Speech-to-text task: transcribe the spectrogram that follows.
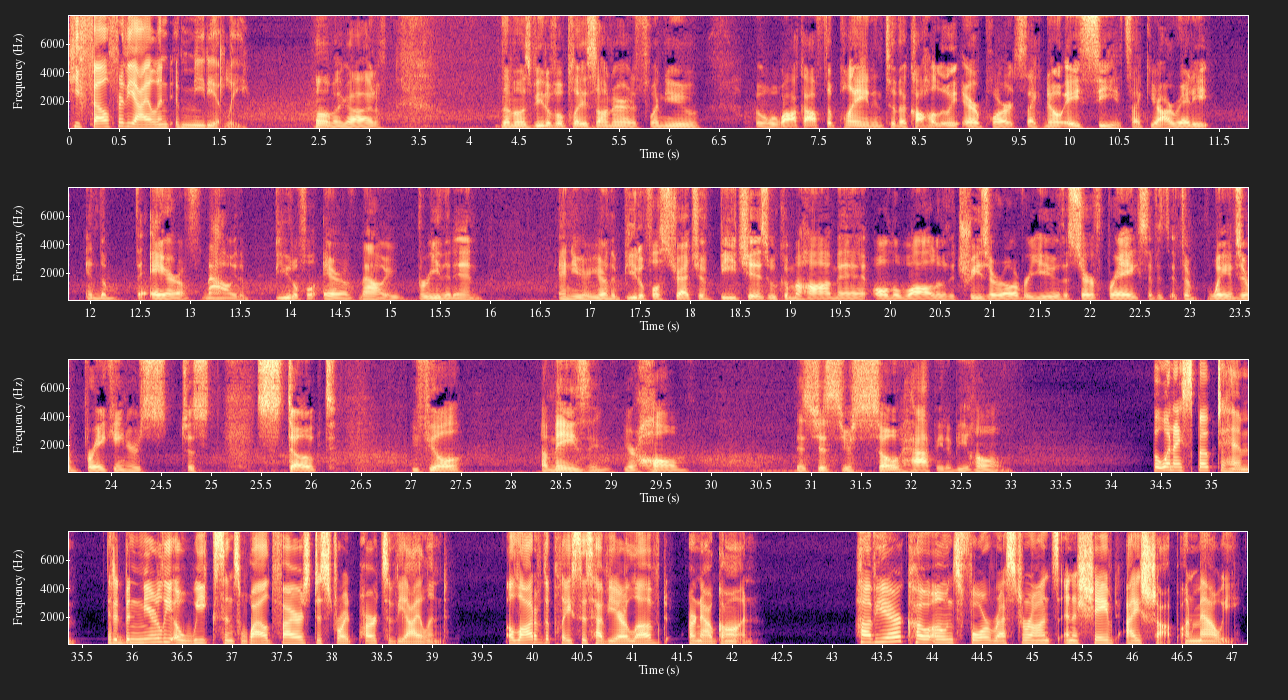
He fell for the island immediately. Oh my God. The most beautiful place on earth. When you walk off the plane into the Kahului airport, it's like no AC. It's like you're already in the, the air of Maui, the beautiful air of Maui. You breathe it in. And you're, you're on the beautiful stretch of beaches, Ukumehame, wallu, the trees are over you. The surf breaks. If, if the waves are breaking, you're just stoked. You feel amazing. You're home it's just you're so happy to be home. But when I spoke to him, it had been nearly a week since wildfires destroyed parts of the island. A lot of the places Javier loved are now gone. Javier co owns four restaurants and a shaved ice shop on Maui.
